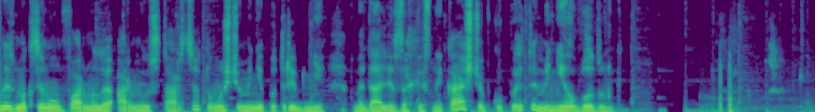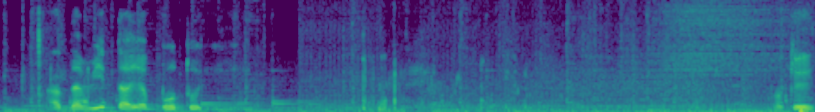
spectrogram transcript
Ми з Максимом фармили армію старця, тому що мені потрібні медалі захисника, щоб купити мені обладунки. А Давіда я буду. Окей.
